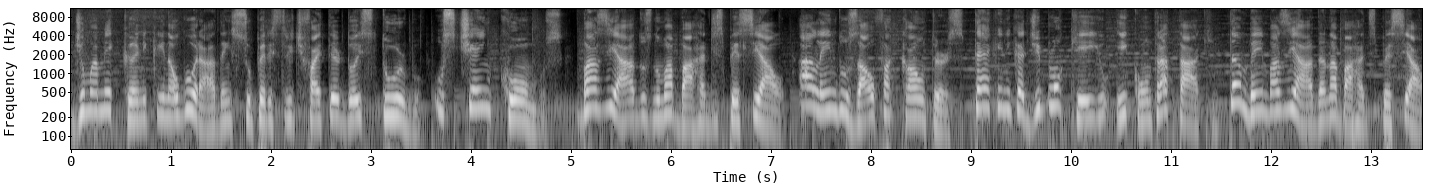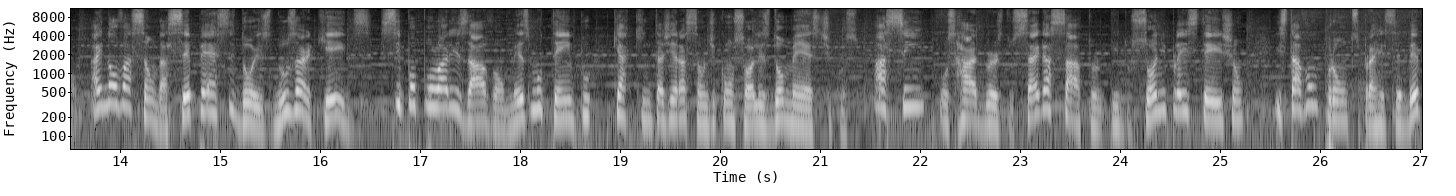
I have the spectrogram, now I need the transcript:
de uma mecânica inaugurada em Super Street Fighter 2 Turbo, os Chain Combos, baseados numa barra de especial, além dos Alpha Counters, técnica de bloqueio e contra-ataque, também baseada na barra de especial. A inovação da CPS-2 nos arcades se popularizava ao mesmo tempo que a quinta geração de consoles domésticos. Assim, os hardwares do Sega Saturn e do Sony Playstation estavam prontos para receber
